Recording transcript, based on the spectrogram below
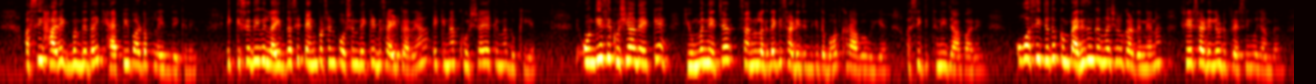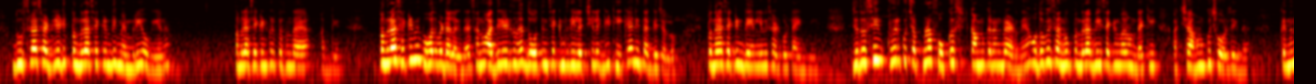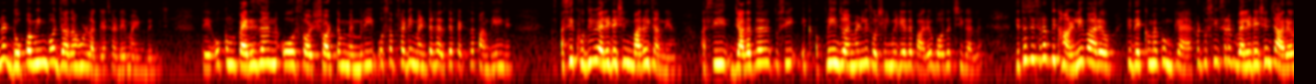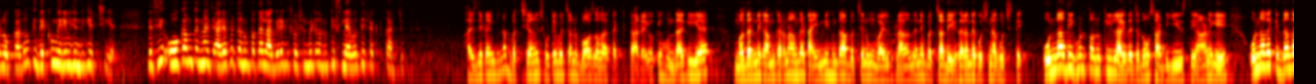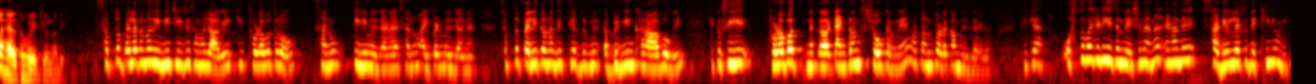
ਅਸੀਂ ਹਰ ਇੱਕ ਬੰਦੇ ਦਾ ਇੱਕ ਹੈਪੀ ਪਾਰਟ ਆਫ ਲਾਈਫ ਦੇਖ ਰਹੇ ਹਾਂ। ਇੱਕ ਕਿਸੇ ਦੀ ਵੀ ਲਾਈਫ ਦਾ ਅਸੀਂ 10% ਪੋਰਸ਼ਨ ਦੇਖ ਕੇ ਡਿਸਾਈਡ ਕਰ ਰਹੇ ਹਾਂ, ਇਹ ਕਿੰਨਾ ਖੁਸ਼ ਹੈ ਜਾਂ ਕਿੰਨਾ ਦੁਖੀ ਹੈ। ਤੇ ਉਹਦੀ ਅਸੀਂ ਖੁਸ਼ੀਆਂ ਦੇਖ ਕੇ ਹਿਊਮਨ ਨੇਚਰ ਸਾਨੂੰ ਲੱਗਦਾ ਕਿ ਸਾਡੀ ਜ਼ਿੰਦਗੀ ਤਾਂ ਬਹੁਤ ਖਰਾਬ ਹੋ ਗਈ ਹੈ, ਅਸੀਂ ਕਿੱਥੇ ਨਹੀਂ ਜਾ ਪਾ ਰਹੇ। ਉਹ ਅਸੀਂ ਜਦੋਂ ਕੰਪੈਰੀਜ਼ਨ ਕਰਨਾ ਸ਼ੁਰੂ ਕਰ ਦਿੰਦੇ ਆ ਨਾ, ਫਿਰ ਸਾਡੇ ਲਈ ਡਿਪਰੈਸਿੰਗ ਹੋ ਜਾਂਦਾ ਹੈ। ਦੂਸਰਾ, ਸਾਡੀ ਜਿਹੜੀ 15 ਸੈਕਿੰਡ ਦੀ ਮੈਮਰੀ ਹੋ ਗਈ ਹੈ ਨਾ 15 ਸੈਕਿੰਡ ਕੁਝ ਪਸੰਦ ਆਇਆ? ਅੱਗੇ। 15 ਸੈਕਿੰਡ ਵੀ ਬਹੁਤ ਵੱਡਾ ਲੱਗਦਾ ਹੈ। ਸਾਨੂੰ ਅੱਜ ਦੀ ਡੇਟ ਹੁੰਦਾ 2-3 ਸੈਕਿੰਡ ਰੀਲ ਅੱਛੀ ਲੱਗੀ, ਠੀਕ ਹੈ, ਨਹੀਂ ਤਾਂ ਅੱਗੇ ਚੱਲੋ। 15 ਸੈਕਿੰਡ ਦੇਣ ਲਈ ਵੀ ਸਾਡੇ ਕੋਲ ਟਾਈਮ ਨਹੀਂ ਹੈ। ਜਦੋਂ ਅਸੀਂ ਫਿਰ ਕੁਝ ਆਪਣਾ ਫੋਕਸ ਕੰਮ ਕਰਨ ਬੈਠਦੇ ਹਾਂ, ਉਦੋਂ ਵੀ ਸਾਨੂੰ 15-20 ਸੈਕਿੰਡ ਬਾਅਦ ਹੁੰਦਾ ਕਿ ਅੱਛਾ, ਹੁਣ ਕੁਝ ਹੋਰ ਚਾਹੀਦਾ ਕਹਿੰਦੇ ਨਾ ਡੋਪਾਮਾਈਨ ਬਹੁਤ ਜ਼ਿਆਦਾ ਹੋਣ ਲੱਗ ਗਿਆ ਸਾਡੇ ਮਾਈਂਡ ਦੇ ਵਿੱਚ। ਤੇ ਉਹ ਕੰਪੈਰੀਜ਼ਨ ਉਹ ਸ਼ਾਰਟ ਟਰਮ ਮੈਮਰੀ ਉਹ ਸਭ ਸਾਡੀ ਮੈਂਟਲ ਹੈਲਥ ਤੇ ਇਫੈਕਟ ਤਾਂ ਪਾਉਂਦੀਆਂ ਹੀ ਨੇ। ਅਸੀਂ ਖੁਦ ਵੀ ਵੈਲੀਡੇਸ਼ਨ ਬਾਹਰੋਂ ਹੀ ਚਾਹੁੰਦੇ ਆ ਅਸੀਂ ਜ਼ਿਆਦਾਤਰ ਤੁਸੀਂ ਇੱਕ ਆਪਣੀ ਇੰਜੋਇਮੈਂਟ ਲਈ ਸੋਸ਼ਲ ਮੀਡੀਆ ਤੇ ਪਾ ਰਹੇ ਹੋ, ਬਹੁਤ ਅੱਛੀ ਗੱਲ ਹੈ। ਜੇ ਤੁਸੀਂ ਸਿਰਫ ਦਿਖਾਉਣ ਲਈ ਪਾ ਰਹੇ ਹੋ ਕਿ ਦੇਖੋ ਮੈਂ ਘੁੰਮ ਕੇ ਆਇਆ, ਫਿਰ ਤੁਸੀਂ ਸਿਰਫ ਵੈਲੀਡੇਸ਼ਨ ਚਾਹ ਰਹੇ ਹੋ ਲੋਕਾਂ ਤੋਂ ਕਿ ਦੇਖੋ ਮੇਰੀ ਵੀ ਜ਼ਿੰਦਗੀ ਅੱਛੀ ਹੈ। ਜੇ ਤੁਸੀਂ ਉਹ ਕੰਮ ਕਰਨਾ ਚਾਹ ਰਹੇ ਹੋ, ਫਿਰ ਤੁਹਾਨੂੰ ਪਤਾ ਲੱਗ ਰਿਹਾ ਕਿ ਸੋਸ਼ਲ ਮੀਡੀਆ ਤੁਹਾਨੂੰ ਕਿਸ ਲੈਵਲ ਤੇ ਇਫੈਕਟ ਕਰ ਚੁੱਕਾ ਹੈ। ਅੱਜ ਦੇ ਟਾਈਮ 'ਚ ਨਾ ਬੱਚਿਆਂ ਨੂੰ, ਛੋਟੇ ਬੱਚਿਆਂ ਨੂੰ ਬਹੁਤ ਜ਼ਿਆਦਾ ਇਫੈਕਟ ਕਰ ਰਿਹਾ, ਕਿਉਂਕਿ ਹੁੰਦਾ ਕੀ ਹੈ ਮਦਰ ਨੇ ਕੰਮ ਕਰਨਾ ਹੁੰਦਾ ਟਾਈਮ ਨਹੀਂ ਹੁੰਦਾ, ਬੱਚੇ ਨੂੰ ਮੋਬਾਈਲ ਪਕੜਾ ਦਿੰਦੇ ਨੇ, ਬੱਚਾ ਦੇਖਦਾ ਰਹਿੰਦਾ ਕੁਛ ਨਾ ਕੁਛ ਤੇ ਉਹਨਾਂ ਦੀ ਹੁਣ ਤੁਹਾਨੂੰ ਕੀ ਲੱਗਦਾ, ਜਦੋਂ ਸਾਡੀ ਏਜ ਤੇ ਆਣਗੇ ਉਹਨਾਂ ਦਾ ਕਿਦਾਂ ਦਾ ਹੈਲਥ ਹੋਏਗੀ ਉਹਨਾਂ ਦੀ? ਸਭ ਤੋਂ ਪਹਿਲਾਂ ਤਾਂ ਉਹਨਾਂ ਦੀ ਇੰਨੀ ਚੀਜ਼ ਹੀ ਸਮਝ ਆ ਗਈ ਕਿ ਥੋੜਾ ਬਹੁਤ ਰੋ, ਸਾਨੂੰ ਟੀਵੀ ਮਿਲ ਜਾਣਾ ਹੈ, ਸਾਨੂੰ ਆਈਪੈਡ ਮਿਲ ਜਾਣਾ ਹੈ। ਸਭ ਤੋਂ ਪਹਿਲੀ ਤਾਂ ਉਹਨਾਂ ਦੀ ਇੱਥੇ ਅਪਬ੍ਰਿੰਗਿੰਗ ਖਰਾਬ ਹੋ ਗਈ ਕਿ ਤੁਸੀਂ ਥੋੜਾ ਬਹੁਤ ਟੈਂਟਰਮਸ ਸ਼ੋ ਕਰਨੇ ਹੈ ਔਰ ਤੁਹਾਨੂੰ ਤੁਹਾਡਾ ਕੰਮ ਮਿਲ ਜਾਏਗਾ। ਠੀਕ ਹੈ? ਉਸ ਤੋਂ ਬਾਅਦ ਜਿਹੜੀ ਇਹ ਜਨਰੇਸ਼ਨ ਹੈ ਨਾ, ਇਹਨਾਂ ਨੇ ਸਾਡੀ ਲਾਈਫ ਤਾਂ ਦੇਖੀ ਨਹੀਂ ਹੋਣੀ।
